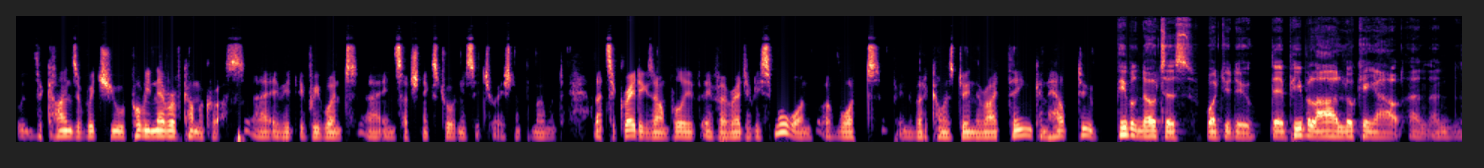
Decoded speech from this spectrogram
the kinds of which you would probably never have come across uh, if, it, if we weren't uh, in such an extraordinary situation at the moment. That's a great example if, if a relatively small one of what inverted commas doing the right thing can help too. People notice what you do. The people are looking out and, and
